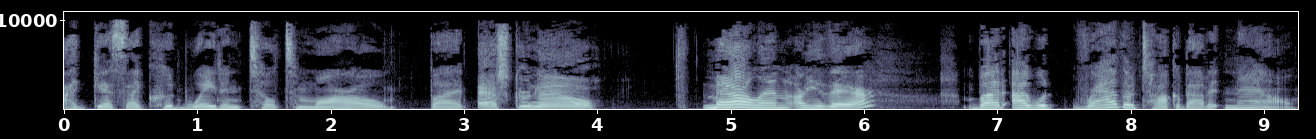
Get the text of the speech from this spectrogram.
I guess I could wait until tomorrow, but Ask her now. Marilyn, are you there? but I would rather talk about it now.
